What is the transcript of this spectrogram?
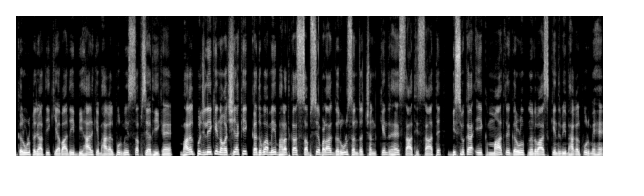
गरुड़ प्रजाति की आबादी बिहार के भागलपुर में सबसे अधिक है। भागलपुर ज़िले के नौगछिया के कदवा में भारत का सबसे बड़ा गरुड़ संरक्षण केंद्र है। साथ ही साथ विश्व का एकमात्र गरुड़ पुनर्वास केंद्र भी भागलपुर में है,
